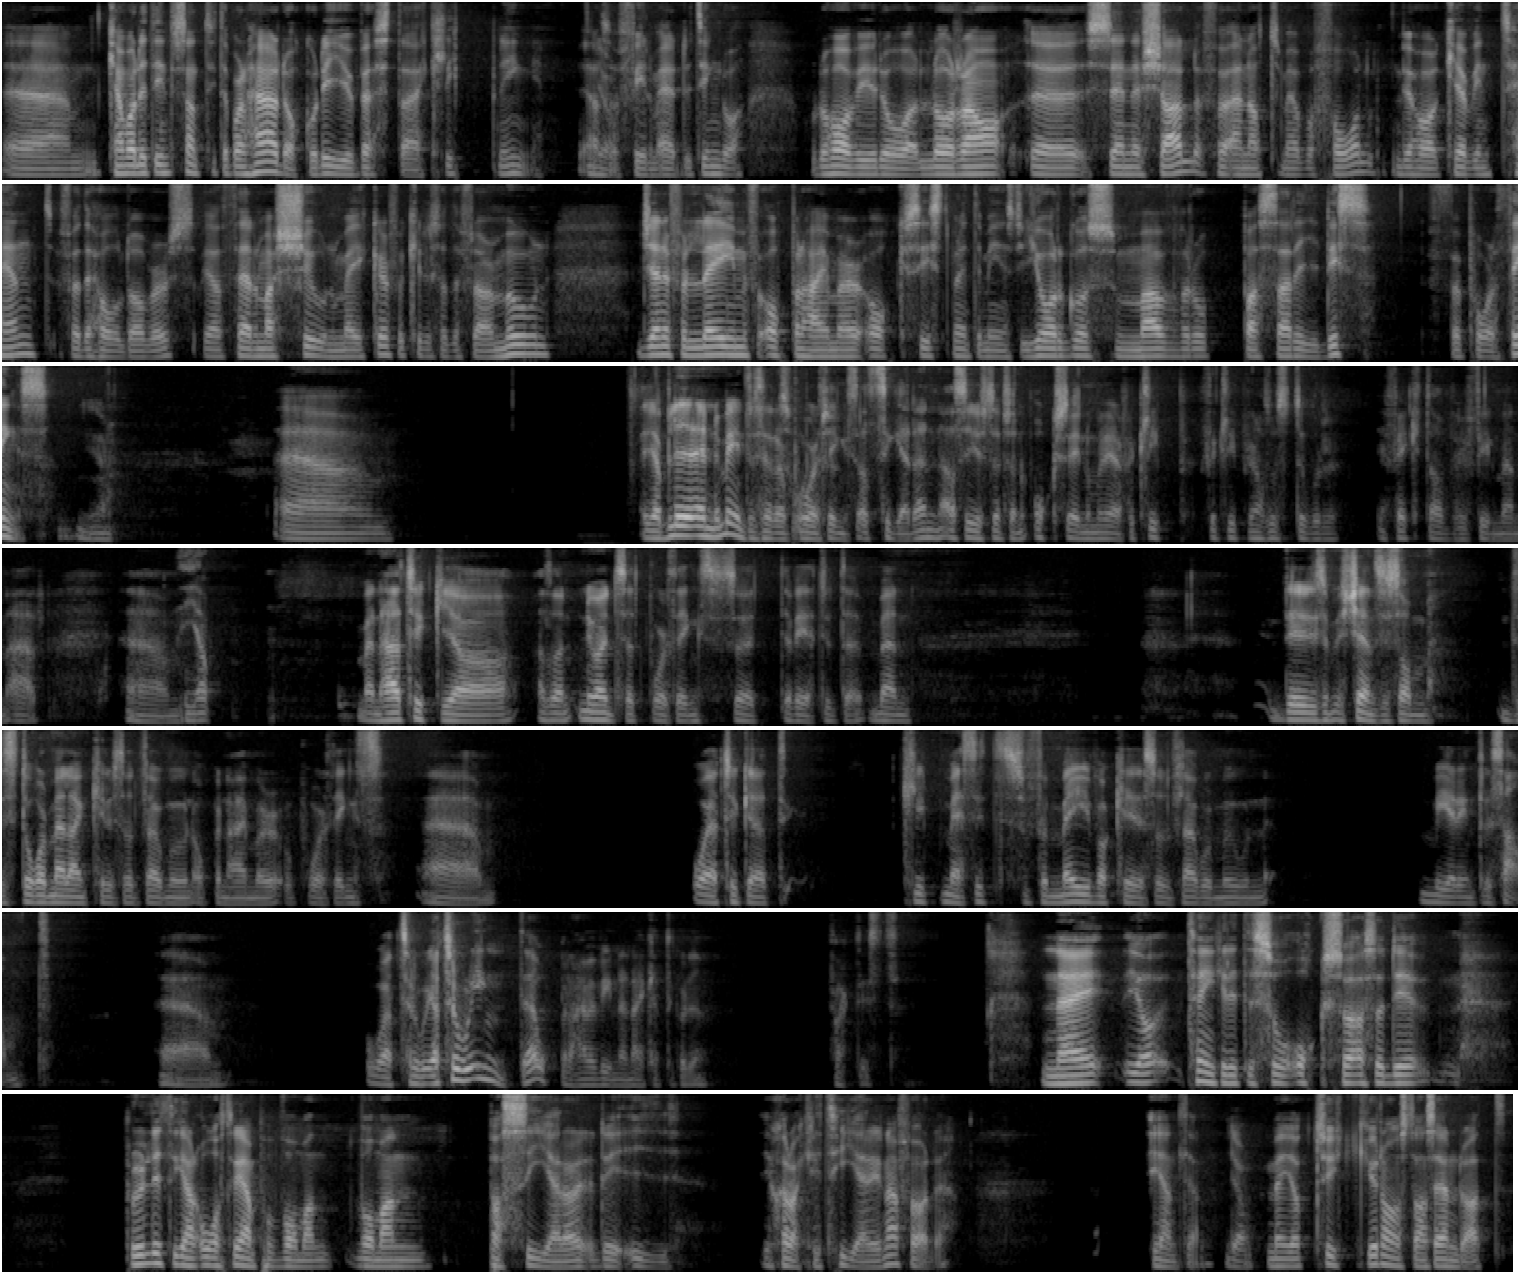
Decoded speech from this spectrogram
Ehm, kan vara lite intressant att titta på den här dock, och det är ju bästa klippning, alltså Ja. film editing då. Och då har vi ju då Laurent eh, Sénéchal för Anatomy of a Fall. Vi har Kevin Tent för The Holdovers. Vi har Thelma Schoonmaker för Killers of the Flower Moon. Jennifer Lame för Oppenheimer och sist men inte minst Yorgos Mavropasaridis för Poor Things. Ja. Ehm, Jag blir ännu mer intresserad av. Poor Things, att se den. Alltså just eftersom de också är nominerade för klipp. För klippen har så stor effekt av hur filmen är. Ehm, ja. Men här tycker jag, alltså nu har jag inte sett Poor Things så jag vet inte, men det liksom känns ju som det står mellan Killers of the Moon, Oppenheimer och Poor Things. Ehm, och jag tycker att klippmässigt så för mig var Killers of the Flower Moon mer intressant. Ehm, och jag tror, jag tror inte Oppenheimer vinner den här kategorin. Faktiskt. Nej, jag tänker lite så också. Alltså det beror lite grann återigen på vad man, vad man baserar det i, i själva kriterierna för det. Egentligen. Ja. Men jag tycker någonstans ändå att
